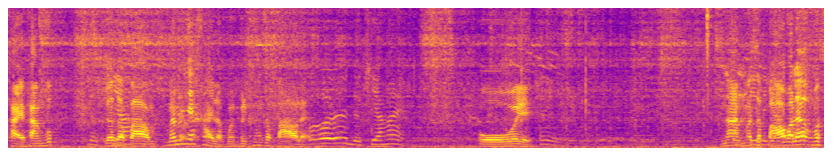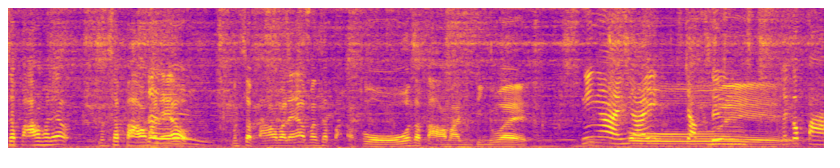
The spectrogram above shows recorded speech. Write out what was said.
ไข่พังปุ๊บเดี๋ยวเคลีเจยอร์สปาวมันไม่ใช่ไข่หรอกมันเป็นเครื่องสปาวแหละเออเออเออเดี๋ยวเคลียร์ให้ โอ้ยเอ้ยนั่นมันสปาวมาแล้วมันสปาวมาแล้ว มันสปาวมาแล้ว เอ้ยมันสปาวมาแล้วมันสปาวโอ้โหสปาวมาจริงๆด้วยนี่ไงพี่ไอ้โอ้ย จับดึง แล้วก็ปา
